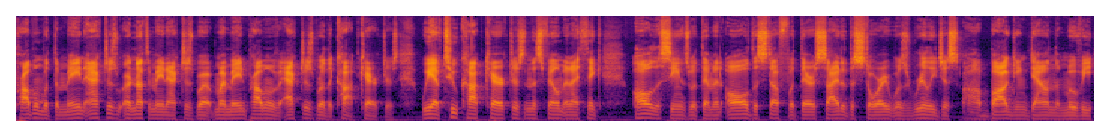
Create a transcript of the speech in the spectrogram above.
problem with the main actors, or not the main actors, but my main problem of actors were the cop characters. We have two cop characters in this film, and I think all the scenes with them and all the stuff with their side of the story was really just uh, bogging down the movie.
